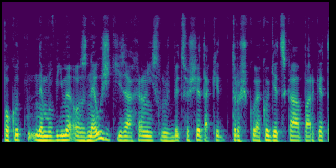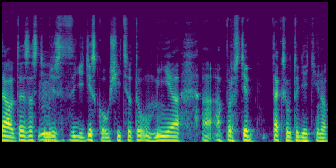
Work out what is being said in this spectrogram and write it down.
pokud nemluvíme o zneužití záchranné služby, což je taky trošku jako dětská parketa, ale to je zase tím, mm. že se ty děti zkouší, co to umí a, a, a prostě tak jsou to děti. No.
